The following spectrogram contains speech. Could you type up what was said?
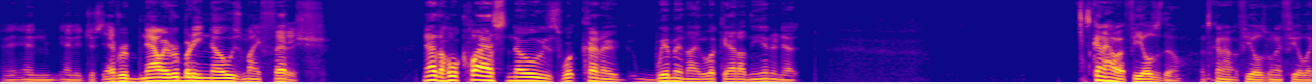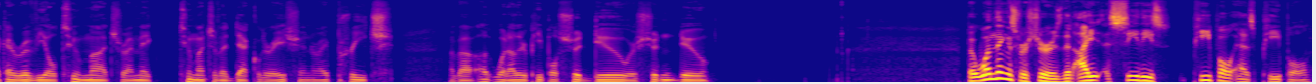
And and, and it just ever now everybody knows my fetish. Now the whole class knows what kind of women I look at on the internet. It's kind of how it feels, though. That's kind of how it feels when I feel like I reveal too much or I make too much of a declaration or I preach about uh, what other people should do or shouldn't do. But one thing is for sure is that I see these people as people.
